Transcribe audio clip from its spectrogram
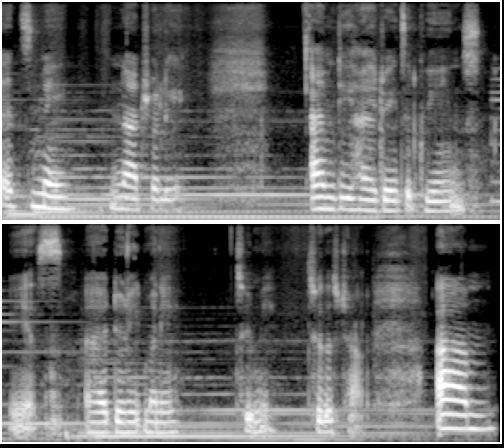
it's me naturally. I'm dehydrated, queens. Yes, uh, donate money to me, to this child. Um,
